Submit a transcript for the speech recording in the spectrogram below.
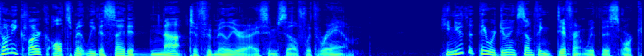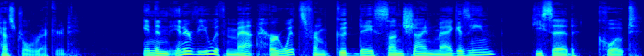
Tony Clark ultimately decided not to familiarize himself with Ram. He knew that they were doing something different with this orchestral record. In an interview with Matt Hurwitz from Good Day Sunshine magazine, he said, quote,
